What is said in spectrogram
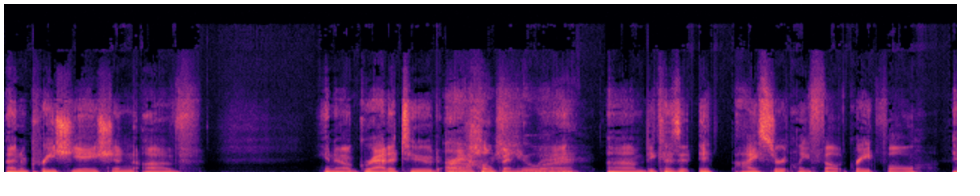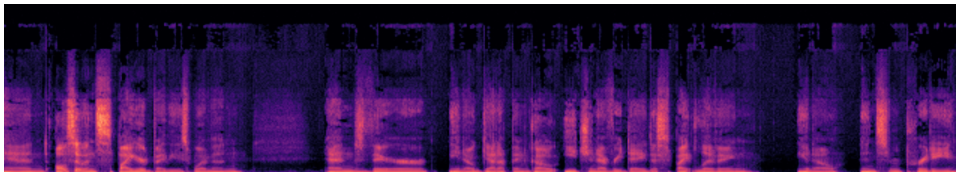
an appreciation of, you know, gratitude, or I Oh, for hope anyway, sure. um, because it, it, I certainly felt grateful and also inspired by these women and their, you know, get up and go each and every day despite living, you know, in some pretty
